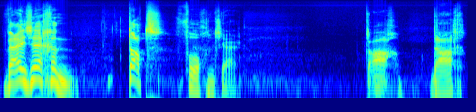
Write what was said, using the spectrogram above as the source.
Wij zeggen tot volgend jaar. Dag. Dag.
